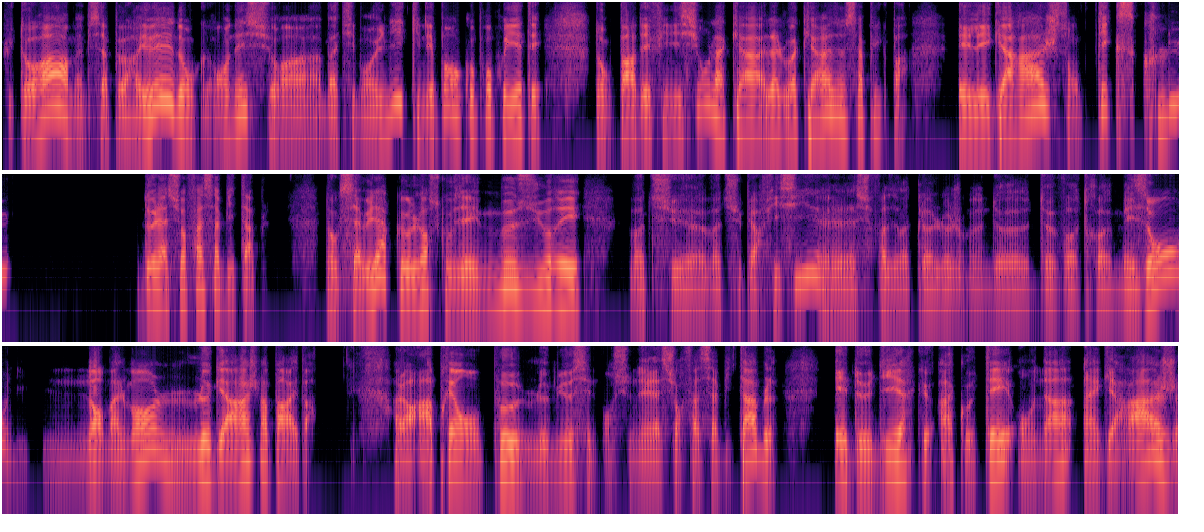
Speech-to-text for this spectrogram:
plutôt rare, même si ça peut arriver, donc on est sur un bâtiment unique qui n'est pas en copropriété. Donc par définition, la, la loi Carrez ne s'applique pas. Et les garages sont exclus de la surface habitable. Donc ça veut dire que lorsque vous avez mesuré votre, votre superficie, euh, la surface de votre, de, votre maison, normalement, le garage n'apparaît pas. Alors après, on peut, le mieux, c'est de mentionner la surface habitable et de dire qu'à côté, on a un garage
